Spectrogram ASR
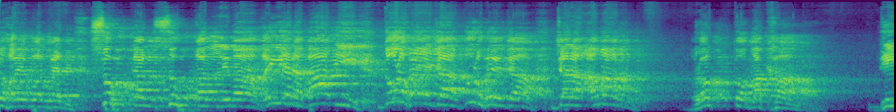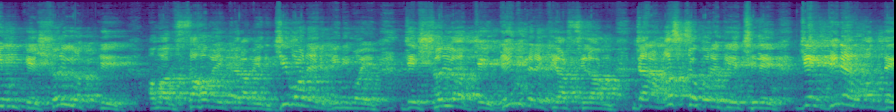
হয়ে দূর হয়ে যা, দূর হয়ে যা, যারা আমার রক্ত মাখা দিনকে, শরীয়তকে, আমার সাহাবাই কেরামের জীবনের বিনিময়ে যে শরীয়ত, যে দিনকে রেখে আসছিলাম, যারা নষ্ট করে দিয়েছিলে যে দিনের মধ্যে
